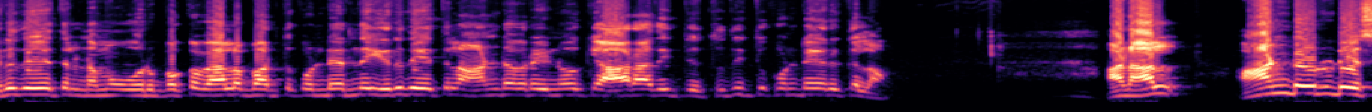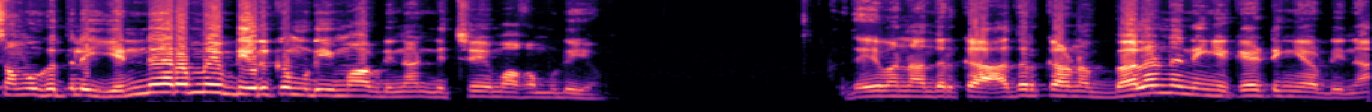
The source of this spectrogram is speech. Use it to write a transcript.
இருதயத்தில் நம்ம ஒரு பக்கம் வேலை பார்த்து கொண்டே இருந்த இருதயத்தில் ஆண்டவரை நோக்கி ஆராதித்து துதித்து கொண்டே இருக்கலாம். ஆனால் ஆண்டவருடைய சமூகத்தில் எந்நேரமே இப்படி இருக்க முடியுமா அப்படின்னா நிச்சயமாக முடியும். தேவன் அதற்கு அதற்கான பலனை நீங்கள் கேட்டீங்க அப்படின்னா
